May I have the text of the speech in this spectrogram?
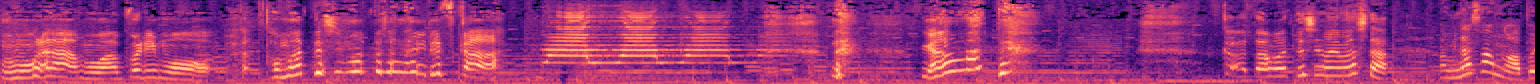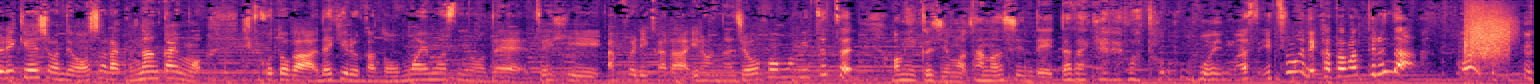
ほらもうアプリも止まってしまったじゃないですか。頑張って。ってしまいました。まあ、皆さんのアプリケーションではおそらく何回も聞くことができるかと思いますのでぜひアプリからいろんな情報も見つつおみくじも楽しんでいただければと思います。いつまで固まってるんだ？おい。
